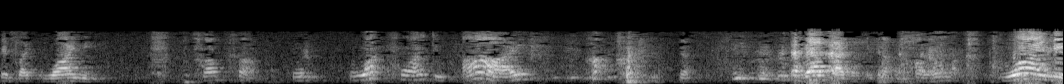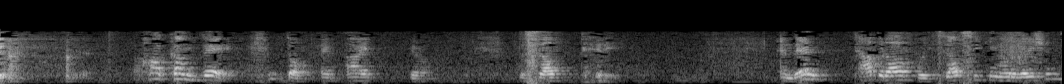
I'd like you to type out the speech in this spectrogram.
it's like, why me? How come? What? Why do I? Yeah. that type of thing. Why me? How come they don't? And I, you know, the self pity. And then top it off with self seeking motivations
